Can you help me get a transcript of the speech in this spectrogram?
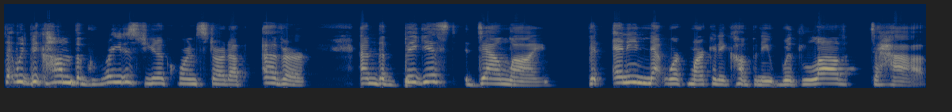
that would become the greatest unicorn startup ever and the biggest downline that any network marketing company would love to have.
